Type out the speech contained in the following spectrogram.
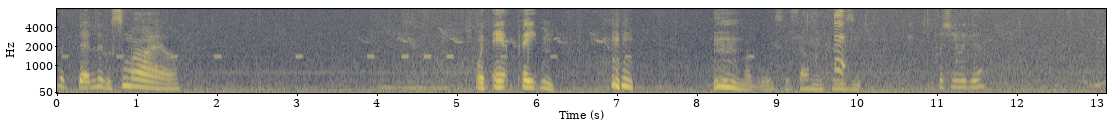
look at that little smile. With Aunt Peyton. My voice is sounding crazy. Push him again. Wee!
